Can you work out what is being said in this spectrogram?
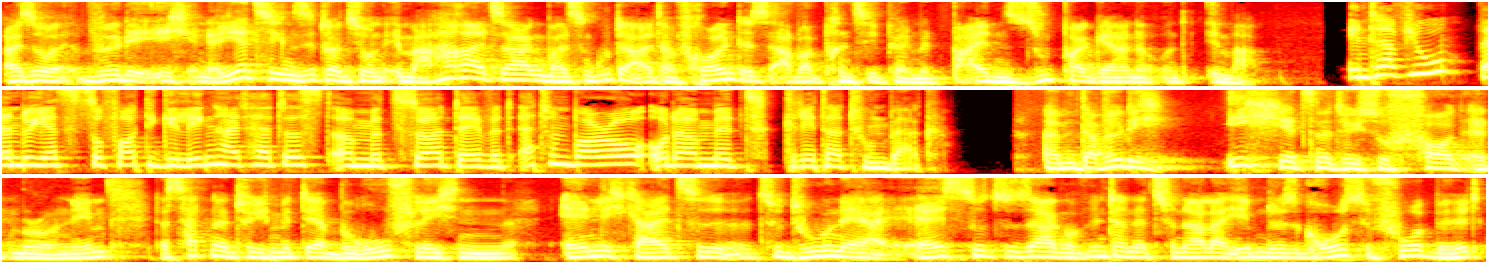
Also würde ich in der jetzigen Situation immer Harald sagen, weil es ein guter alter Freund ist, aber prinzipiell mit beiden super gerne und immer. Interview, wenn du jetzt sofort die Gelegenheit hättest, äh, mit Sir David Attenborough oder mit Greta Thunberg? Ähm, da würde ich ich jetzt natürlich sofort Attenborough nehmen. Das hat natürlich mit der beruflichen Ähnlichkeit zu, zu tun. Er, er ist sozusagen auf internationaler Ebene das große Vorbild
